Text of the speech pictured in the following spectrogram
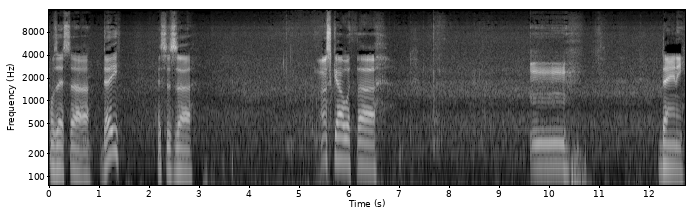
Was this uh D? This is uh let's go with uh mm, Danny.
